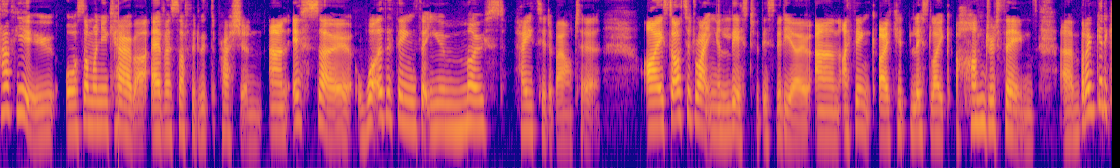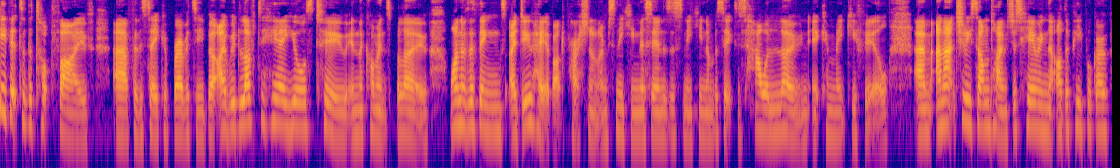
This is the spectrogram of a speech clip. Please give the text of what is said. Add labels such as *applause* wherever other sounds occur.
Have you or someone you care about ever suffered with depression? And if so, what are the things that you most hated about it? I started writing a list for this video and I think I could list like a hundred things, um, but I'm going to keep it to the top five uh, for the sake of brevity. But I would love to hear yours too in the comments below. One of the things I do hate about depression, and I'm sneaking this in as a sneaky number six, is how alone it can make you feel. Um, and actually, sometimes just hearing that other people go,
